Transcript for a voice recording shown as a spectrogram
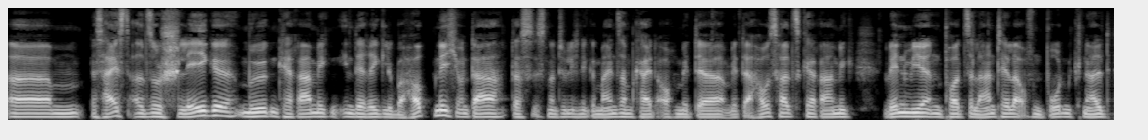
Ähm, das heißt also, Schläge mögen Keramiken in der Regel überhaupt nicht. Und da, das ist natürlich eine Gemeinsamkeit auch mit der, mit der Haushaltskeramik. Wenn wir einen Porzellanteller auf den Boden knallt,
